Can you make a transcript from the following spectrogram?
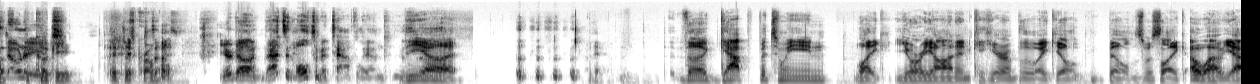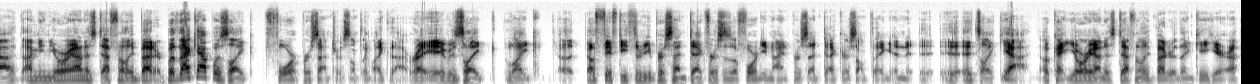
that's Stone the Age. cookie. It just crumbles. You're done. That's an ultimate tap land. The So- uh the gap between like Yorion and Kaheera Blue Eye Guild builds was like, oh wow, yeah. I mean Yorion is definitely better. But that gap was like four percent or something like that, right? It was like like a- fifty-three percent deck versus a forty-nine percent deck or something. And it- it's like, yeah, okay, Yorion is definitely better than Kaheera.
